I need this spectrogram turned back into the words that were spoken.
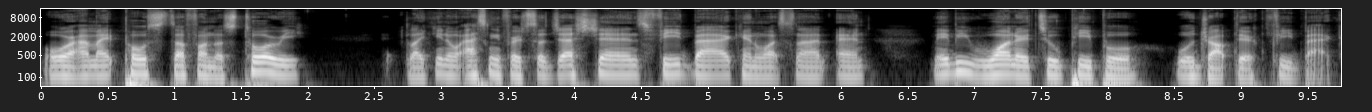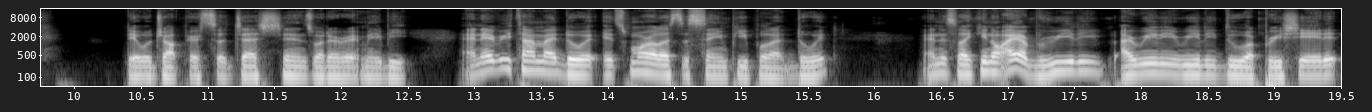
or I might post stuff on the story, like, you know, asking for suggestions, feedback, and what's not. And maybe one or two people will drop their feedback. They will drop their suggestions, whatever it may be. And every time I do it, it's more or less the same people that do it. And it's like, you know, I really, I really, really do appreciate it.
